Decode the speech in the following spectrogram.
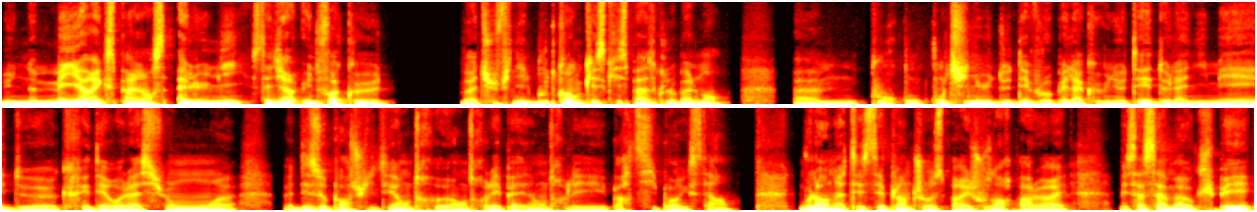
une meilleure expérience alumni, c'est-à-dire une fois que bah, tu finis le bootcamp, qu'est-ce qui se passe globalement? Pour qu'on continue de développer la communauté, de l'animer, de créer des relations, des opportunités entre, entre, les, participants, etc. Voilà, on a testé plein de choses, pareil, je vous en reparlerai. Mais ça, ça m'a occupé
